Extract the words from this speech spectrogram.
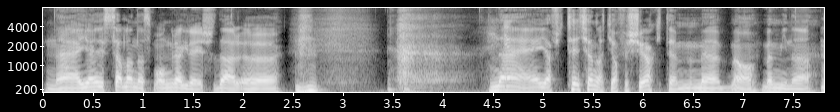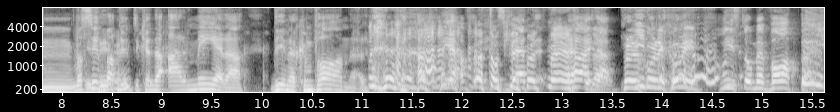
Nej, jag är sällan den som ångrar grejer sådär. eh. Nej, jag känner att jag försökte med, ja, med mina... Mm, vad synd att du inte kunde armera dina kumpaner. att de skulle följt med efter det. Produktionen kom in, ni står med vapen.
